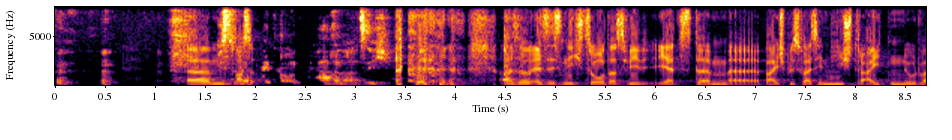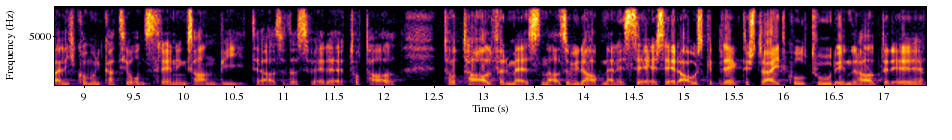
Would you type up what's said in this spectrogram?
ähm, bist du also, erfahrener als ich. also es ist nicht so, dass wir jetzt ähm, äh, beispielsweise nie streiten, nur weil ich Kommunikationstrainings anbiete. Also das wäre total total vermessen. Also wir haben eine sehr, sehr ausgeprägte Streitkultur innerhalb der Ehe.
